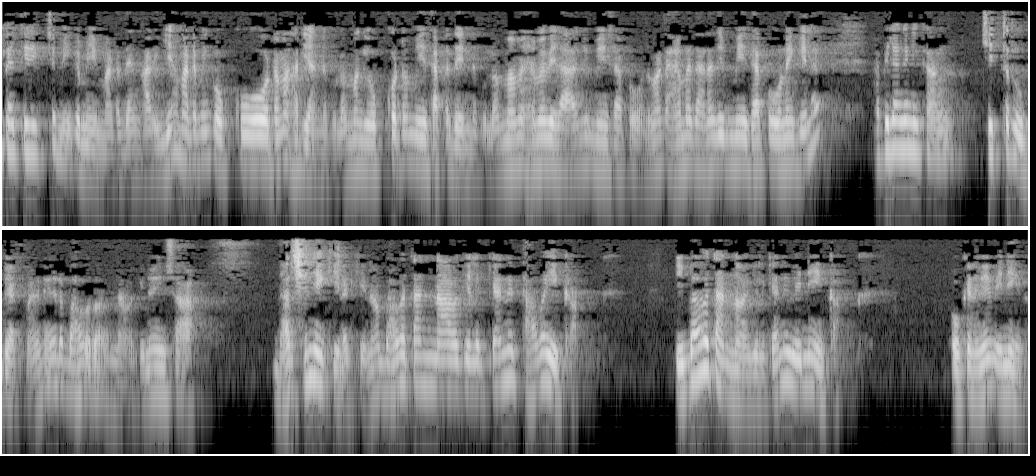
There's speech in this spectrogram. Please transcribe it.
පැතිරිච්ච මේක මේ මට දැන් හරි ගියා මට මේක ඔක්කොටම හරියන්න පුළුවන් මගේ ඔක්කොටම මේ සැප දෙන්න පුළුවන් මම හැම වෙලාවෙම මේ සැප ඕන මට හැම තැනදීම මේ සැප ඕන කියලා අපි ළඟ නිකන් චිත්‍ර රූපයක් වගේ නේද භව රණාව කියන නිසා දර්ශනය කියලා කියනවා. භව තණ්හාව කියලා කියන්නේ තව එකක්. විභව තණ්හාව කියලා කියන්නේ වෙන එකක්. ඕක නෙමෙයි වෙන එකක්.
